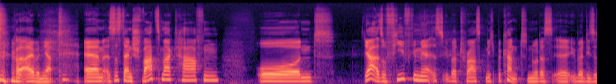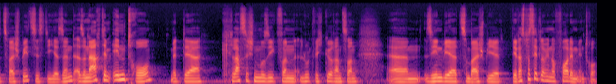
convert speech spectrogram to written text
Kol Iben, ja. Ähm, es ist ein Schwarzmarkthafen und ja, also viel, viel mehr ist über Trask nicht bekannt. Nur das äh, über diese zwei Spezies, die hier sind. Also nach dem Intro mit der klassischen Musik von Ludwig Göransson ähm, sehen wir zum Beispiel, ja, das passiert glaube ich noch vor dem Intro,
